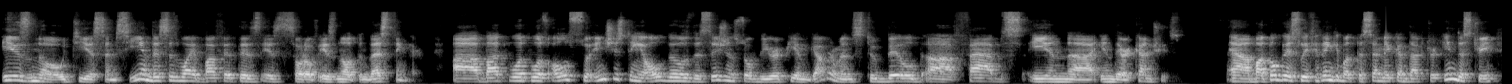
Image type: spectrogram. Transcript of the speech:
is no TSMC, and this is why Buffett is is sort of is not investing there. Uh, but what was also interesting, all those decisions of the European governments to build uh, fabs in uh, in their countries. Uh, but obviously, if you think about the semiconductor industry,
